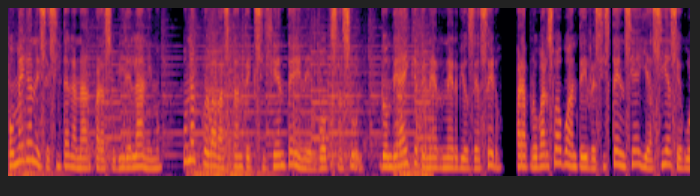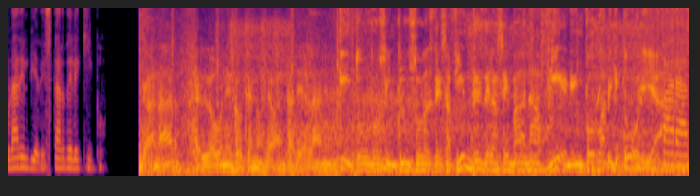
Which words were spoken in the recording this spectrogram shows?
Omega necesita ganar para subir el ánimo, una prueba bastante exigente en el box azul, donde hay que tener nervios de acero, para probar su aguante y resistencia y así asegurar el bienestar del equipo. Ganar es lo único que nos levantaría el ánimo. Y todos, incluso las desafiantes de la semana, vienen por la victoria. Para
